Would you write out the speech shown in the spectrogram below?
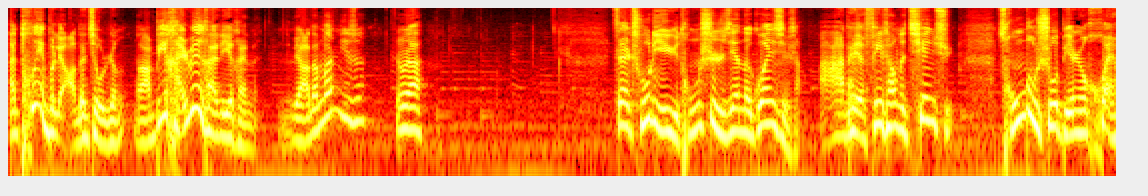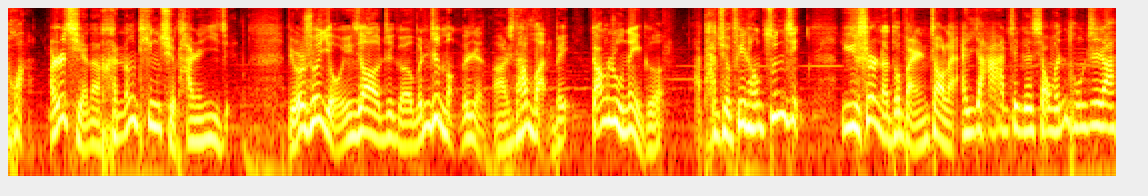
哎，退不了的就扔啊，比海瑞还厉害呢，了得吗？你说是不是？在处理与同事之间的关系上啊，他也非常的谦虚，从不说别人坏话，而且呢，很能听取他人意见。比如说，有一个叫这个文振猛的人啊，是他晚辈，刚入内阁啊，他却非常尊敬，遇事呢都把人召来，哎呀，这个小文同志啊，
